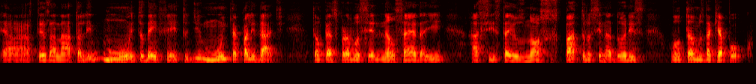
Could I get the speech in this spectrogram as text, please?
é artesanato ali muito bem feito, de muita qualidade. Então peço para você, não saia daí, assista aí os nossos patrocinadores, voltamos daqui a pouco.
